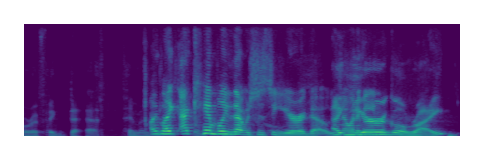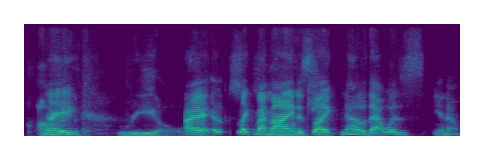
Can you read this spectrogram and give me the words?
horrific death. Him and like I can't believe that was just a year ago. old. You know a what year I mean? ago, right? Like Unreal. I uh, like my so mind is like no, that was you know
